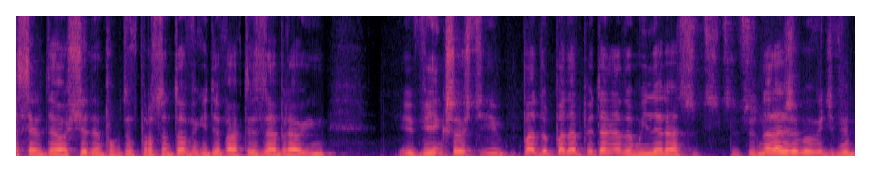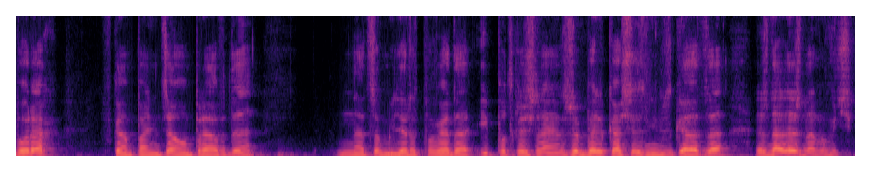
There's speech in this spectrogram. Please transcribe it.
SLD o 7 punktów procentowych i de facto zabrał im y, większość i pada, pada pytania do Millera, czy, czy, czy należy mówić w wyborach w kampanii całą prawdę? Na co Miller odpowiada i podkreślając, że Belka się z nim zgadza, że należy mówić,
